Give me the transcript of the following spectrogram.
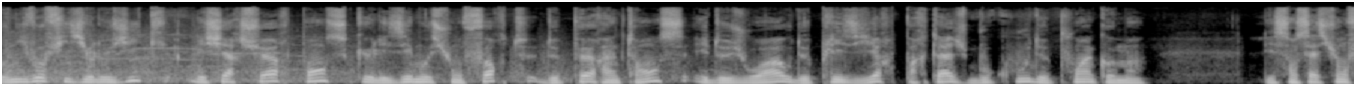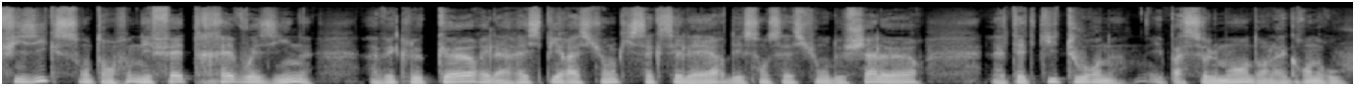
Au niveau physiologique, les chercheurs pensent que les émotions fortes de peur intense et de joie ou de plaisir partagent beaucoup de points communs. Les sensations physiques sont en effet très voisines, avec le cœur et la respiration qui s'accélèrent, des sensations de chaleur, la tête qui tourne, et pas seulement dans la grande roue.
